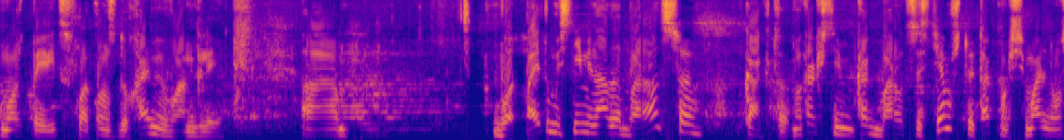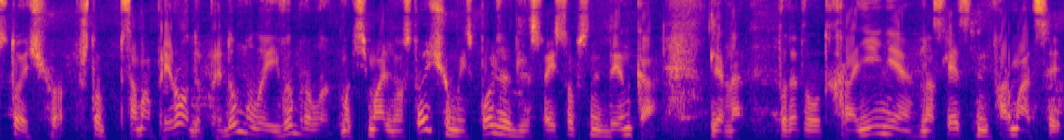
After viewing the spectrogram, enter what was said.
может появиться флакон с духами в Англии. А, вот, поэтому с ними надо бороться как-то. Ну как с ними, как бороться с тем, что и так максимально устойчиво? Что сама природа придумала и выбрала максимально устойчивым и использует для своей собственной ДНК, для на, вот этого вот хранения наследственной информации.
